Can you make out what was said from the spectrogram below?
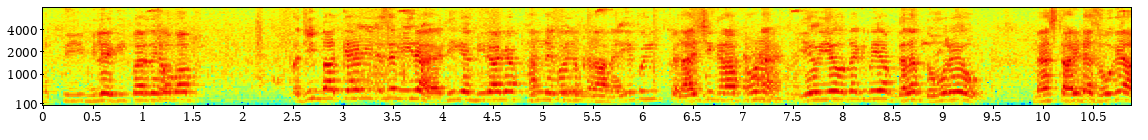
मुक्ति मिलेगी। पर देखो अब अजीब बात क्या है जैसे मीरा है ठीक है? मीरा के आप थन देखो जो खराब है ये कोई पैदाइशी खराब थोड़ा है। ये ये होता है कि भाई आप गलत धो रहे हो मैस्टाइटस हो गया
